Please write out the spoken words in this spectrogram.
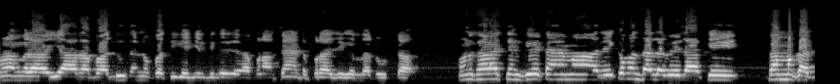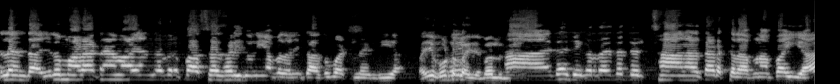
ਹੁਣ ਮੇਰਾ ਯਾਰ ਆ ਬਾਲੂ ਤੈਨੂੰ ਪਤੀ ਹੈ ਜ਼ਿੰਦਗੀ ਆਪਣਾ ਘੈਂਟ ਭਰਾ ਜਿਗਰ ਦਾ ਟੋਟਾ। ਹੁਣ ਸਾਲਾ ਚੰਗੇ ਟਾਈਮ ਹਰੇਕ ਬੰਦਾ ਲਵੇ ਲਾ ਕੇ ਕੰਮ ਕੱਢ ਲੈਂਦਾ। ਜਦੋਂ ਮਾੜਾ ਟਾਈਮ ਆ ਜਾਂਦਾ ਫਿਰ ਪਾਸਾ ਸਾਰੀ ਦੁਨੀਆ ਪਤਾ ਨਹੀਂ ਕਾਹਤੋਂ ਵੱਟ ਲੈਂਦੀ ਆ। ਭਾਈ ਇਹ ਫੋਟੋ ਲਾਈਏ ਬੱਲੂ ਹਾਂ ਇਹਦਾ ਜਿਗਰ ਦਾ ਇਹਦਾ ਦਿਲ ਛਾਂ ਨਾਲ ਧੜਕਦਾ ਆਪਣਾ ਭਾਈ ਆ।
